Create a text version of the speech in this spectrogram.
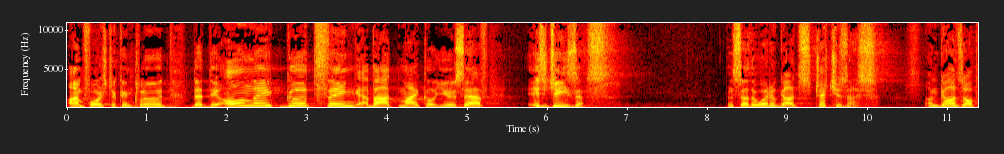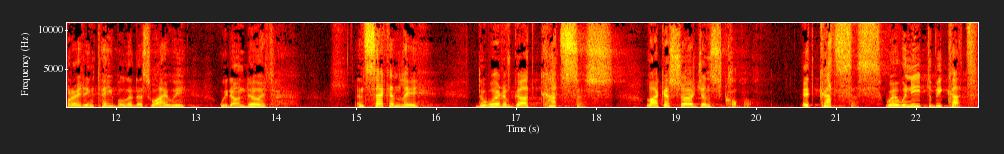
I'm forced to conclude that the only good thing about Michael Youssef is Jesus. And so the Word of God stretches us on God's operating table, and that's why we, we don't do it. And secondly, the Word of God cuts us like a surgeon's scalpel. It cuts us where we need to be cut.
